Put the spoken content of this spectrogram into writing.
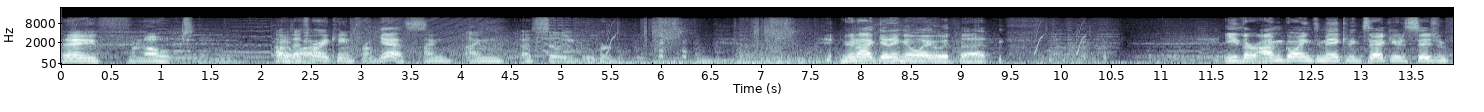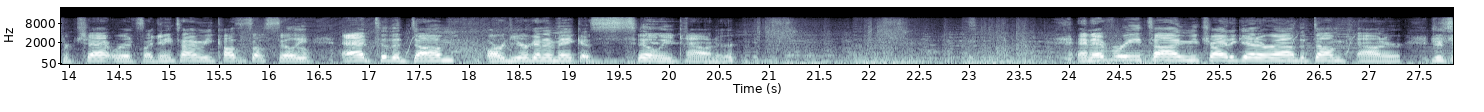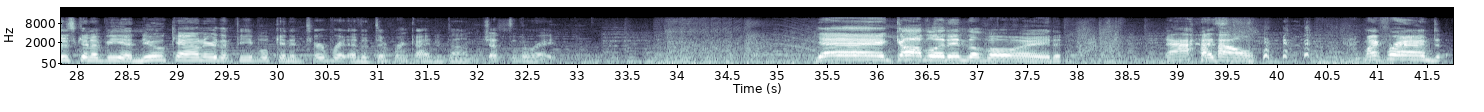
They float. Oh, a that's where. I came from. yes I'm I'm a silly goober. You're not getting away with that. Either I'm going to make an executive decision for chat where it's like anytime he calls himself silly, oh. add to the dumb, or you're gonna make a silly counter. And every time you try to get around the dumb counter, there's just gonna be a new counter that people can interpret as a different kind of dumb, just to the right. Yay! Goblin in the void! Ow! My friend!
